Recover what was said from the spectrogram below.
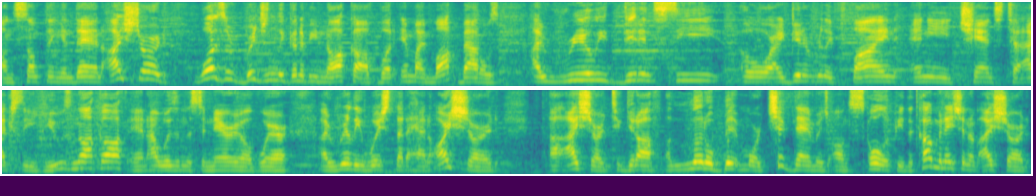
on something. And then Ice Shard was originally to be knockoff, but in my mock battles, I really didn't see or I didn't really find any chance to actually use knockoff. And I was in the scenario of where I really wish that I had Ice Shard uh, Ice Shard to get off a little bit more chip damage on Scolipede. The combination of Ice Shard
